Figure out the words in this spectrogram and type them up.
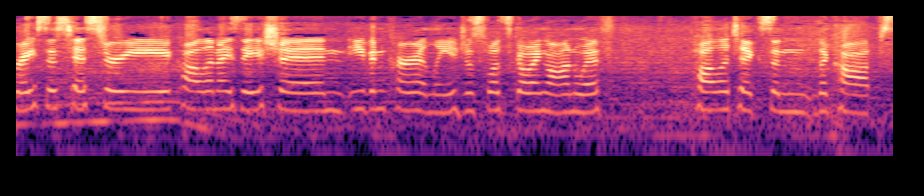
racist history, colonization, even currently, just what's going on with politics and the cops.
